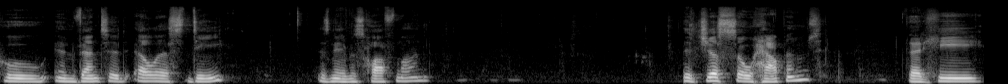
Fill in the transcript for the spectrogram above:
who invented LSD, his name is Hofmann. It just so happened that he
